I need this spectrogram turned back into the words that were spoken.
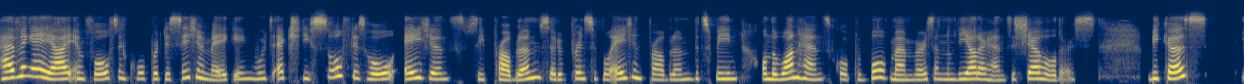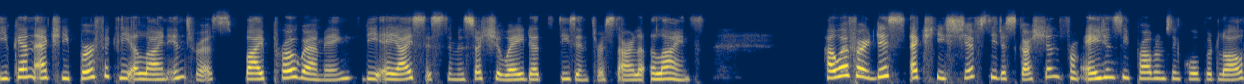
having AI involved in corporate decision making would actually solve this whole agency problem, so the principal agent problem between, on the one hand, corporate board members and on the other hand, the shareholders. Because you can actually perfectly align interests by programming the AI system in such a way that these interests are aligned. However, this actually shifts the discussion from agency problems in corporate law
